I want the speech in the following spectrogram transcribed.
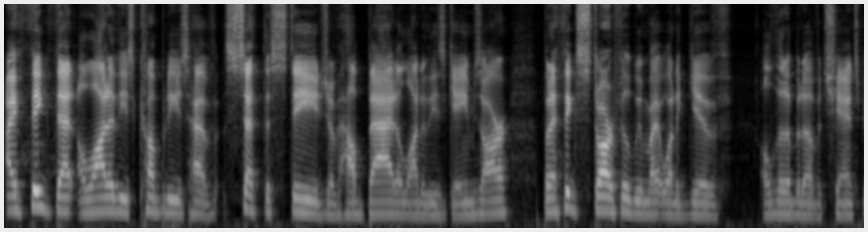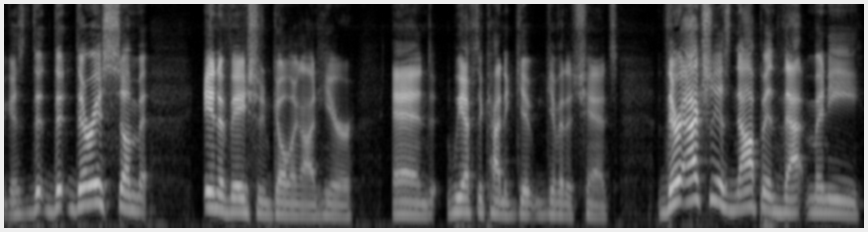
I think that a lot of these companies have set the stage of how bad a lot of these games are. But I think Starfield we might want to give a little bit of a chance because th- th- there is some innovation going on here, and we have to kind of give give it a chance. There actually has not been that many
